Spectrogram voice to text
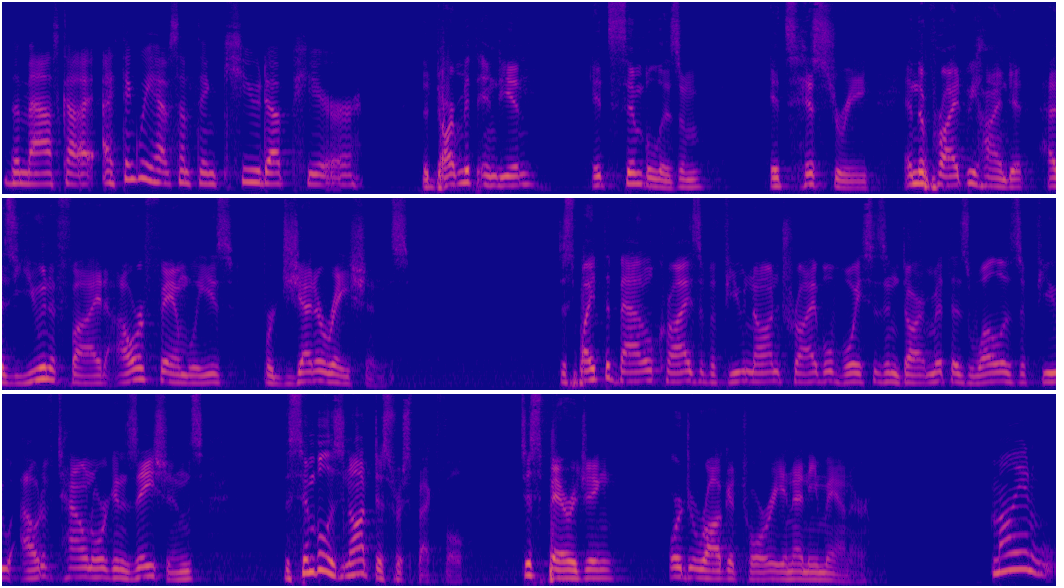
the mascot. I, I think we have something queued up here. The Dartmouth Indian, its symbolism, its history, and the pride behind it has unified our families for generations. Despite the battle cries of a few non tribal voices in Dartmouth, as well as a few out of town organizations, the symbol is not disrespectful, disparaging, or derogatory in any manner. Maulian,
